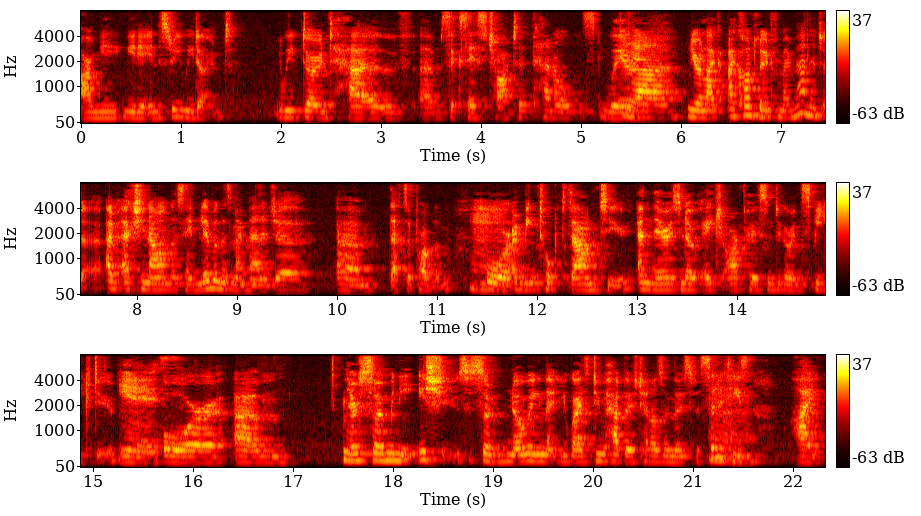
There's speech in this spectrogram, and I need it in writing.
our media industry, we don't. We don't have um, success chartered panels where yeah. you're like, I can't learn from my manager. I'm actually now on the same level as my manager. Um, that's a problem. Mm. Or I'm being talked down to, and there is no HR person to go and speak to. Yes. Or um, there are so many issues. So knowing that you guys do have those channels and those facilities, mm. I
